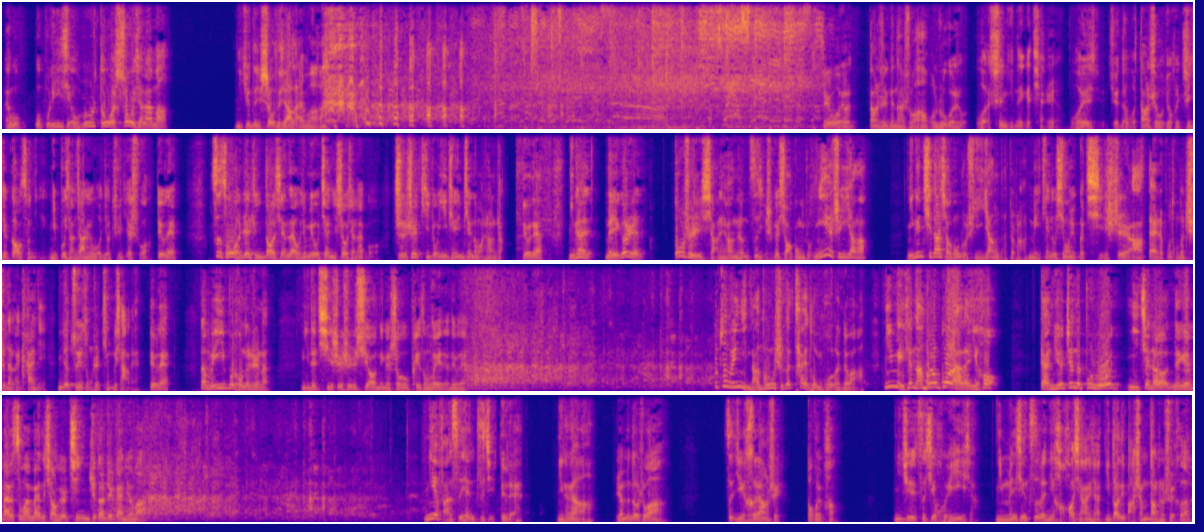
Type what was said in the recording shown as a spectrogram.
哎，我我不理解，我不是等我瘦下来吗？你觉得你瘦得下来吗？其实我又当时跟他说啊，我如果我是你那个前任，我也觉得我当时我就会直接告诉你，你不想嫁给我，你就直接说，对不对？自从我认识你到现在，我就没有见你瘦下来过，只是体重一天一天的往上涨，对不对？你看每个人都是想象成自己是个小公主，你也是一样啊。你跟其他小公主是一样的，对吧？每天都希望有个骑士啊，带着不同的吃的来看你，你的嘴总是停不下来，对不对？但唯一不同的是呢，你的骑士是需要那个收配送费的，对不对？就作为你男朋友实在太痛苦了，对吧？你每天男朋友过来了以后，感觉真的不如你见到那个外送外卖的小哥亲，你知道这感觉吗？你也反思一下你自己，对不对？你看看啊，人们都说啊，自己喝凉水都会胖，你去仔细回忆一下，你扪心自问，你好好想一想，你到底把什么当成水喝了？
